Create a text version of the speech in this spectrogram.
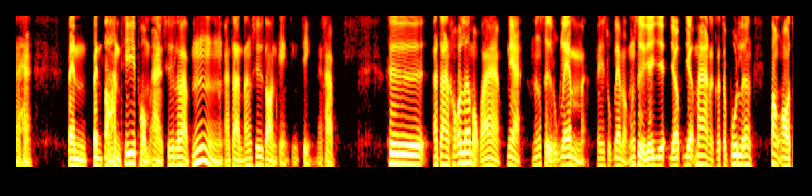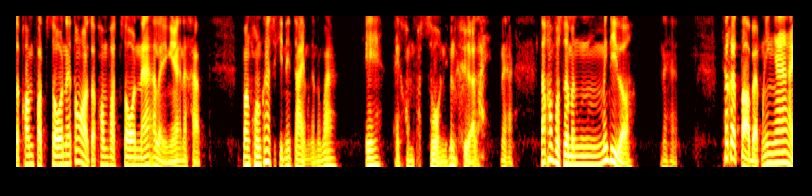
นะฮะเป็นเป็นตอนที่ผมอ่านชื่อแล้วแบบอืมอาจารย์ตั้งชื่อตอนเก่งจริง ๆ นะครับ คืออาจารย์เขาก็เริ่มบอกว่าเนี่ยหนังสือทุกเล่มไม่ใช่ทุกเล่มหรอกหนังสือเยอะเยอะเยอะมากเลยก็จะพูดเรื่องต้องออกจาก comfort zone นะต้องออกจาก comfort zone นะอะไรอย่างเงี้ยนะครับ บางคนก็อาจจะคิดในใจเหมือนกันนะว่า เอ๊ะไอ้ comfort zone นี่มันคืออะไรนะฮะแล้ว comfort zone มันไม่ดีเหรอนะฮะถ้าเกิดตอบแบบง่าย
